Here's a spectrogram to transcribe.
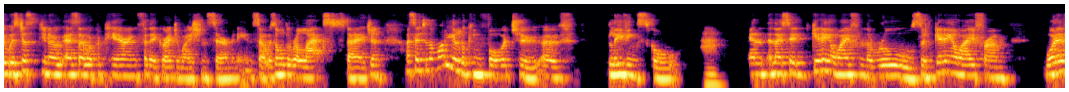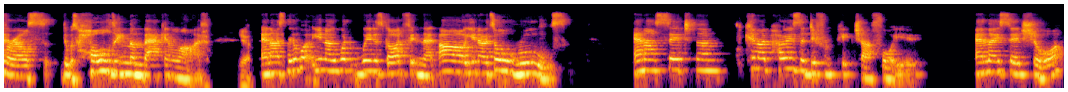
it was just, you know, as they were preparing for their graduation ceremony. And so it was all the relaxed stage. And I said to them, What are you looking forward to of leaving school? Mm. And, and they said, Getting away from the rules and getting away from whatever else that was holding them back in life. Yeah. And I said, what, you know, what, where does God fit in that? Oh, you know, it's all rules. And I said to them, can I pose a different picture for you? And they said, sure.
